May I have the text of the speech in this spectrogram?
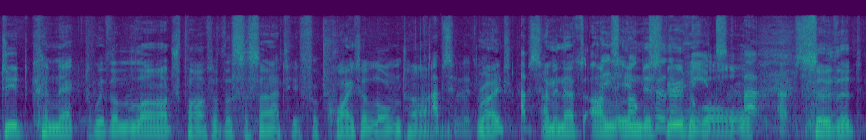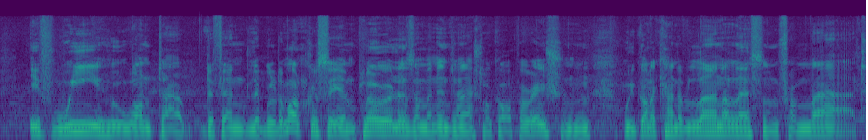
did connect with a large part of the society for quite a long time. Absolutely. Right? Absolutely. I mean, that's They spoke to their needs. unindisputable. Uh, a- so that if we who want to defend liberal democracy and pluralism and international cooperation, we've got to kind of learn a lesson from that.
